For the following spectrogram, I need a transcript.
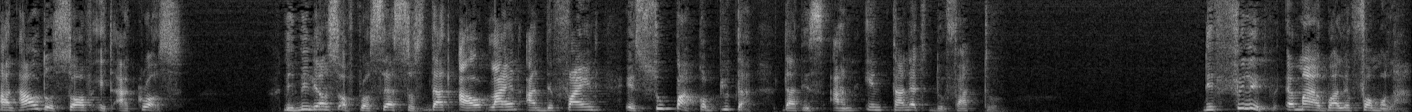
and how to solve it across the millions of processors that outline and define a supercomputer that is an internet de facto. The Philip Emeagwali formula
